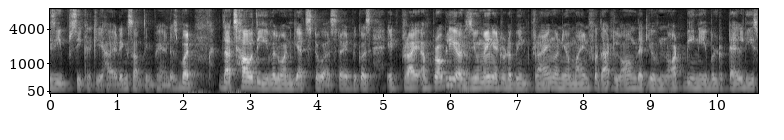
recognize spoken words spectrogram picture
is he secretly hiding something behind us? But that's how the evil one gets to us right? Because it pry i'm probably Yeah. assuming it would have been prying on your mind for that long that you've not been able to tell these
